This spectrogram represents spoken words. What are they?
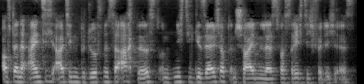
auf deine einzigartigen Bedürfnisse achtest und nicht die Gesellschaft entscheiden lässt, was richtig für dich ist.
